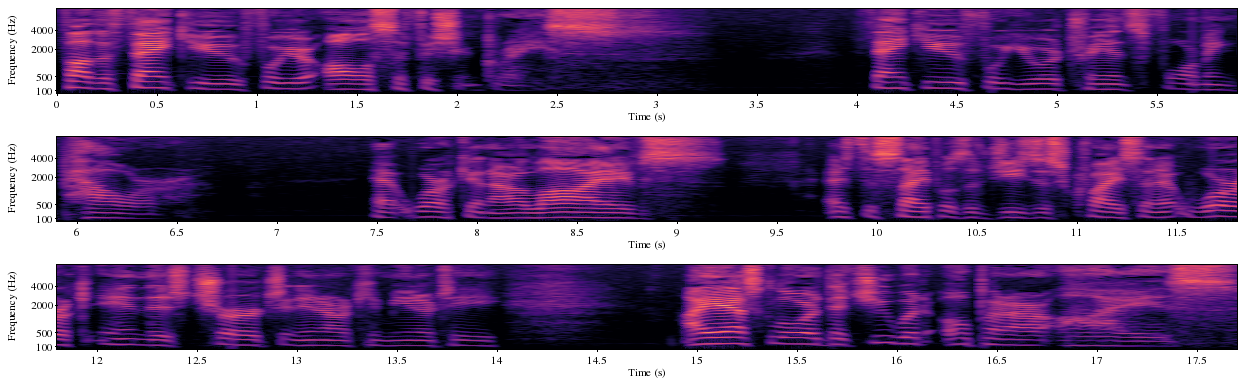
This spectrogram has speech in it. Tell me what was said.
Father, thank you for your all sufficient grace. Thank you for your transforming power at work in our lives as disciples of Jesus Christ and at work in this church and in our community. I ask, Lord, that you would open our eyes,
